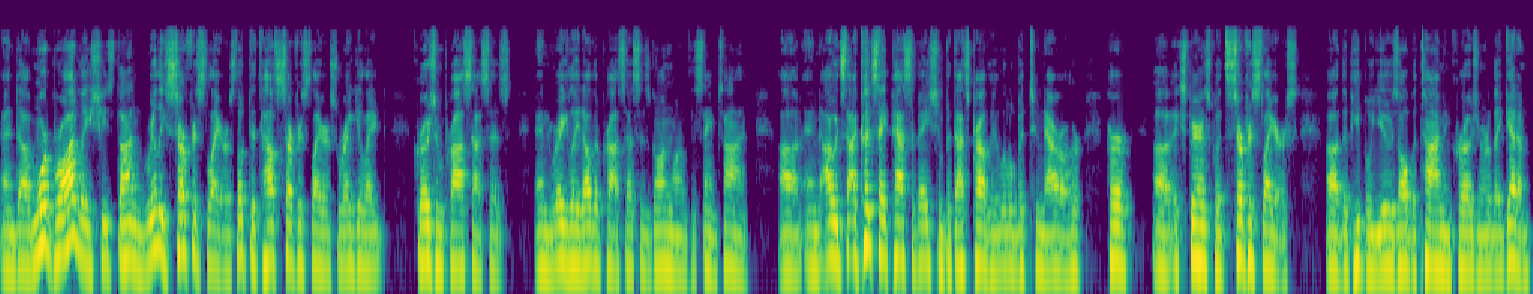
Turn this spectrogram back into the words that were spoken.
And uh, more broadly, she's done really surface layers, looked at how surface layers regulate corrosion processes and regulate other processes going on at the same time. Um, and I would say I could say passivation, but that's probably a little bit too narrow. Her her uh, experience with surface layers uh, that people use all the time in corrosion, or they get them,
